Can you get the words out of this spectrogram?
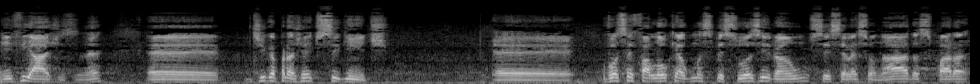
em viagens, né? É, diga pra gente o seguinte, é, você falou que algumas pessoas irão ser selecionadas para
